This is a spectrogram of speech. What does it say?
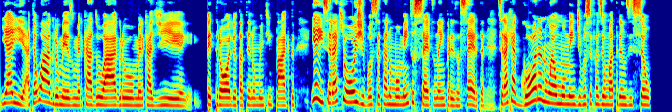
E aí, até o agro mesmo, mercado agro, mercado de petróleo tá tendo muito impacto. E aí, será que hoje você tá no momento certo, na empresa certa? Uhum. Será que agora não é o momento de você fazer uma transição,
